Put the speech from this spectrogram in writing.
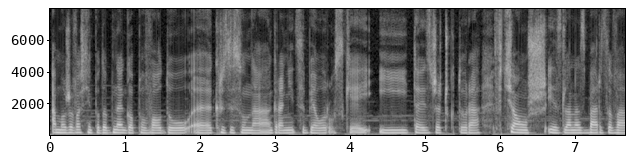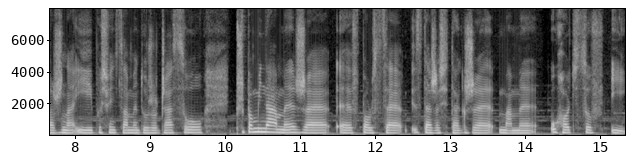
a może właśnie podobnego powodu e, kryzysu na granicy białoruskiej i to jest rzecz, która wciąż jest dla nas bardzo ważna i jej poświęcamy dużo czasu. Przypominamy, że e, w Polsce zdarza się tak, że mamy uchodźców i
